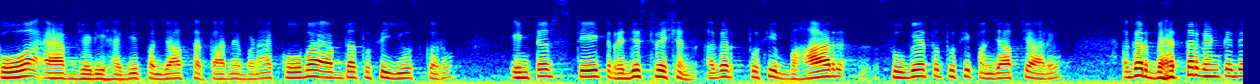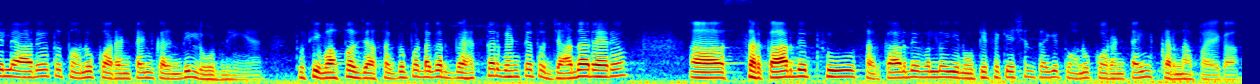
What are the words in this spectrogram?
ਕੋਵਾ ਐਪ ਜਿਹੜੀ ਹੈਗੀ ਪੰਜਾਬ ਸਰਕਾਰ ਨੇ ਬਣਾਇਆ। ਕੋਵਾ ਐਪ ਦਾ ਤੁਸੀਂ ਯੂਜ਼ ਕਰੋ। ਇੰਟਰ ਸਟੇਟ ਰਜਿਸਟ੍ਰੇਸ਼ਨ ਅਗਰ ਤੁਸੀਂ ਬਾਹਰ ਸੂਬੇ ਤੋਂ ਤੁਸੀਂ ਪੰਜਾਬ 'ਚ ਆ ਰਹੇ ਹੋ ਅਗਰ 72 ਘੰਟੇ ਦੇ ਲਈ ਆ ਰਹੇ ਹੋ ਤਾਂ ਤੁਹਾਨੂੰ ਕੁਆਰੰਟਾਈਨ ਕਰਨ ਦੀ ਲੋੜ ਨਹੀਂ ਹੈ। ਤੁਸੀਂ ਵਾਪਸ ਜਾ ਸਕਦੇ ਹੋ ਬਟ ਅਗਰ 72 ਘੰਟੇ ਤੋਂ ਜ਼ਿਆਦਾ ਰਹਿ ਰਹੇ ਹੋ ਸਰਕਾਰ ਦੇ ਥਰੂ ਸਰਕਾਰ ਦੇ ਵੱਲੋਂ ਇਹ ਨੋਟੀਫਿਕੇਸ਼ਨਸ ਹੈ ਕਿ ਤੁਹਾਨੂੰ ਕੁਆਰੰਟਾਈਨ ਕਰਨਾ ਪਏਗਾ।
